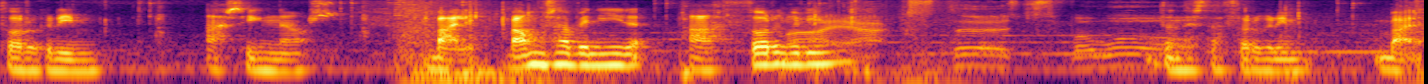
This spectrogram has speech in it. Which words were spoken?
Thorgrim asignados. Vale, vamos a venir a Thorgrim. ¿Dónde está Thorgrim? Vale.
